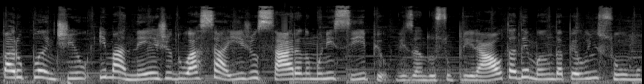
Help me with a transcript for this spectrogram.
para o plantio e manejo do açaí Jussara no município, visando suprir a alta demanda pelo insumo.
